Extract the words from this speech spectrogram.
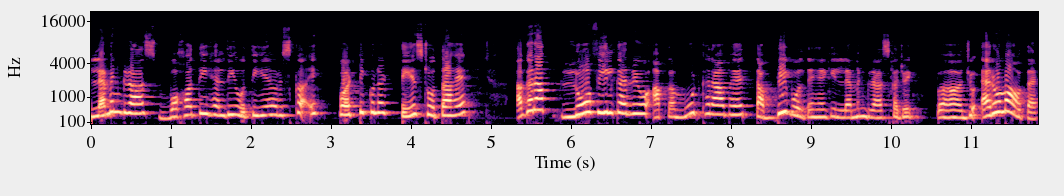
लेमन ग्रास बहुत ही हेल्दी होती है और इसका एक पर्टिकुलर टेस्ट होता है। अगर आप लो फील कर रहे हो, आपका मूड खराब है, तब भी बोलते हैं कि लेमन ग्रास का जो एक जो एरोमा होता है,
